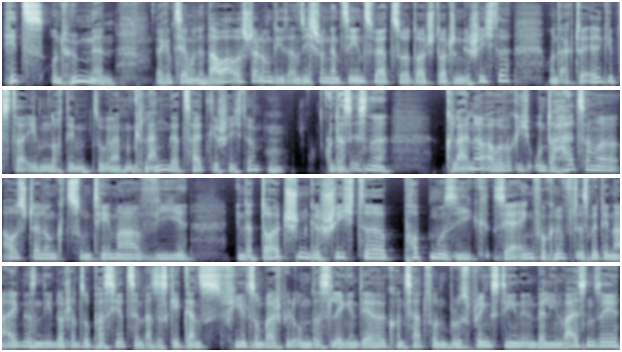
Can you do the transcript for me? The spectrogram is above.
Hits und Hymnen. Da gibt es ja immer eine Dauerausstellung, die ist an sich schon ganz sehenswert zur deutsch-deutschen Geschichte. Und aktuell gibt es da eben noch den sogenannten Klang der Zeitgeschichte. Hm. Und das ist eine kleine, aber wirklich unterhaltsame Ausstellung zum Thema, wie in der deutschen Geschichte Popmusik sehr eng verknüpft ist mit den Ereignissen, die in Deutschland so passiert sind. Also es geht ganz viel zum Beispiel um das legendäre Konzert von Bruce Springsteen in Berlin-Weißensee,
